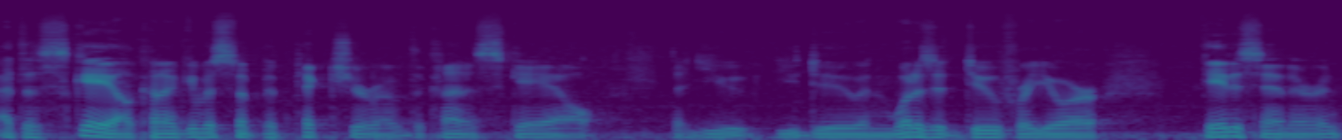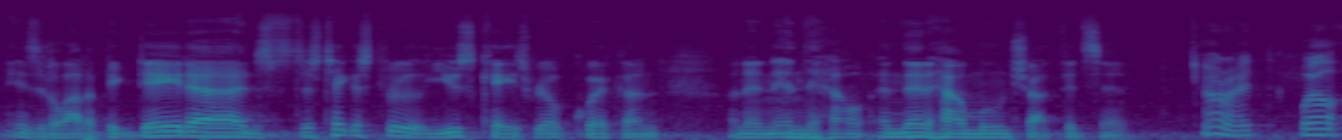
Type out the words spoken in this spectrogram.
at the scale. Kind of give us a, a picture of the kind of scale that you, you do, and what does it do for your data center? And is it a lot of big data? And just take us through a use case real quick on, on and, and, how, and then how Moonshot fits in. All right. Well,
